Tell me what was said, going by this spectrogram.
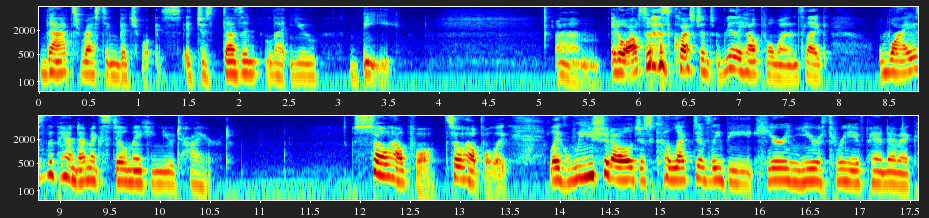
That's resting bitch voice. It just doesn't let you be. Um, it'll also ask questions, really helpful ones like, why is the pandemic still making you tired? So helpful so helpful. Like like we should all just collectively be here in year three of pandemic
